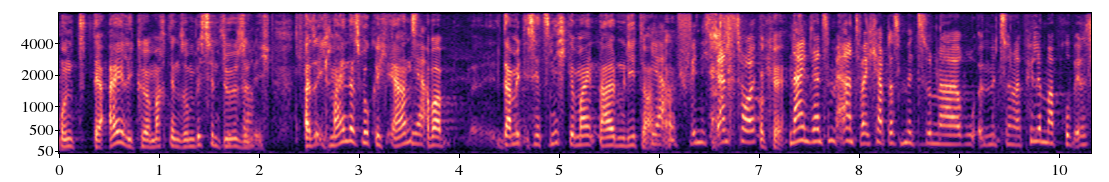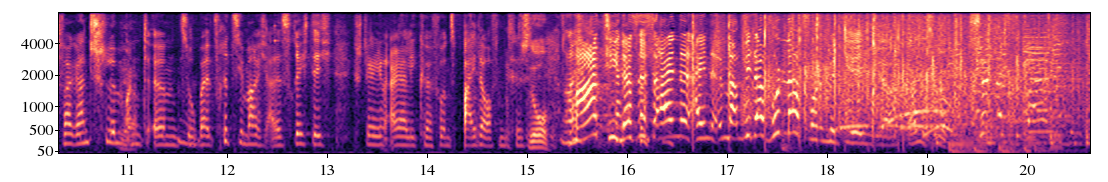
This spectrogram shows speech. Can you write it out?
Und der Eierlikör macht den so ein bisschen döselig. Also ich meine das wirklich ernst, Ja. aber damit ist jetzt nicht gemeint einen halben Liter. Ja, ne? finde ich ganz toll. Okay. Nein, ganz im Ernst, weil ich habe das mit so, einer, mit so einer Pille mal probiert. Das war ganz schlimm. Und ähm, so bei Fritzi mache ich alles richtig. Ich stelle den Eierlikör für uns beide auf den Tisch. So. Martin, das ist eine, eine immer wieder wundervoll mit dir hier. Schön, dass du bei uns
